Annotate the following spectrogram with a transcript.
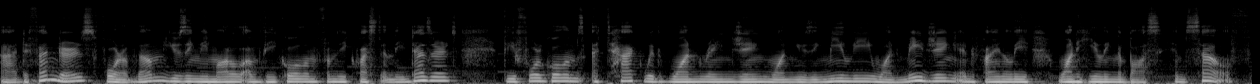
uh, defenders, four of them, using the model of the golem from the quest in the desert. The four golems attack with one ranging, one using melee, one maging, and finally one healing the boss himself.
